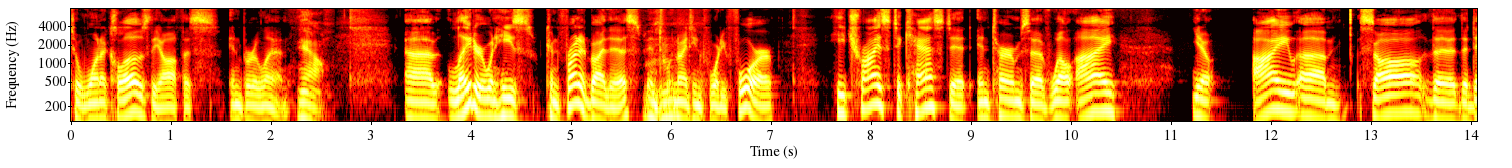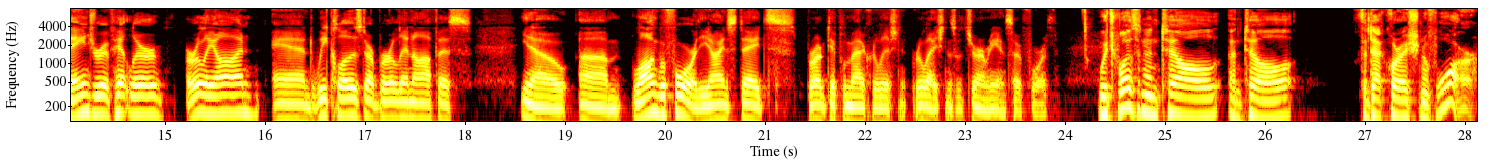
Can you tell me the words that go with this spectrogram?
to want to close the office in Berlin. Yeah. Uh, later, when he's confronted by this in 1944, he tries to cast it in terms of, well, I, you know, I um, saw the the danger of Hitler early on, and we closed our Berlin office. You know, um, long before the United States broke diplomatic relation, relations with Germany and so forth. Which wasn't until until the declaration of war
